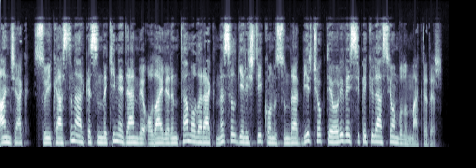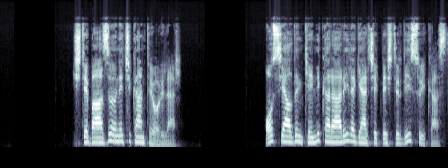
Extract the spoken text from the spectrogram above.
Ancak, suikastın arkasındaki neden ve olayların tam olarak nasıl geliştiği konusunda birçok teori ve spekülasyon bulunmaktadır. İşte bazı öne çıkan teoriler. Oswald'ın kendi kararıyla gerçekleştirdiği suikast,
